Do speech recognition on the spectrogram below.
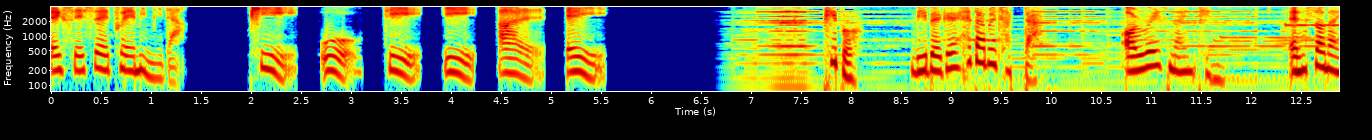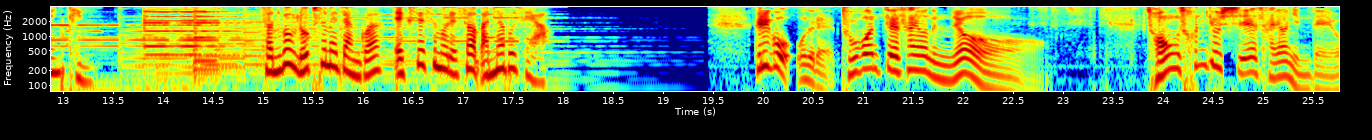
XSFM입니다. P, O, D, E, R, A. 피부, 미백의 해답을 찾다. Always 19, Answer 19. 전국 롭스 매장과 엑세스몰에서 만나보세요. 그리고 오늘의 두 번째 사연은요. 정선교 씨의 사연인데요.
